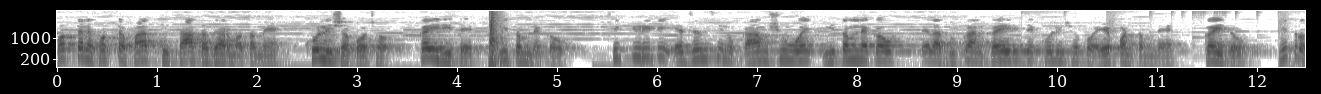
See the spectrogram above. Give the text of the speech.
ફક્ત ને ફક્ત પાંચથી સાત હજારમાં તમે ખોલી શકો છો. કઈ રીતે? એ તમને કહું. સિક્યુરિટી એજન્સીનું કામ શું હોય એ તમને કહું. પહેલાં દુકાન કઈ રીતે ખોલી શકો એ પણ તમને કહી દઉં. મિત્રો,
